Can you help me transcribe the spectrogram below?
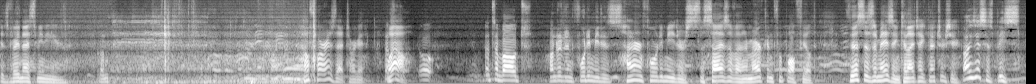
It's very nice meeting you. How far is that target? Wow, That's about 140 meters. 140 meters, the size of an American football field. This is amazing. Can I take pictures here? Oh, yes, yes, please.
